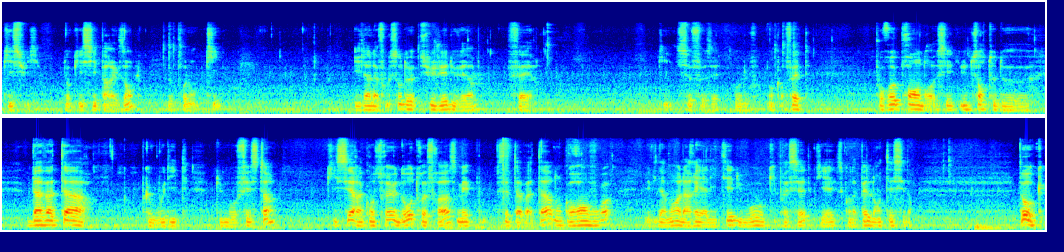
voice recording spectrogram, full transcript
qui suit. Donc ici, par exemple, le pronom qui, il a la fonction de sujet du verbe faire, qui se faisait au Louvre. Donc en fait, pour reprendre, c'est une sorte d'avatar comme vous dites, du mot festin, qui sert à construire une autre phrase, mais cet avatar donc renvoie évidemment à la réalité du mot qui précède, qui est ce qu'on appelle l'antécédent. Donc,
